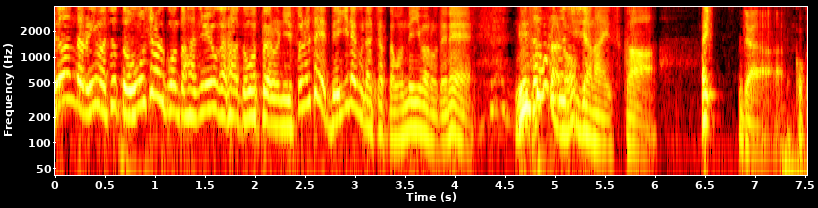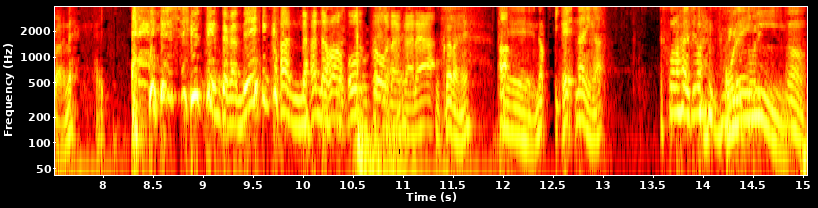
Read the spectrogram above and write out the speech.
なんだろう、今ちょっと面白いコント始めようかなと思ったのに、それさえできなくなっちゃったもんね、今のでね。ネタ潰しじゃないですか。はい。じゃあ、ここからね。はい。終点とかねえかんな、生放送だからここ。からね。せあーの。え、何が？その始まるんです俺にうん。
